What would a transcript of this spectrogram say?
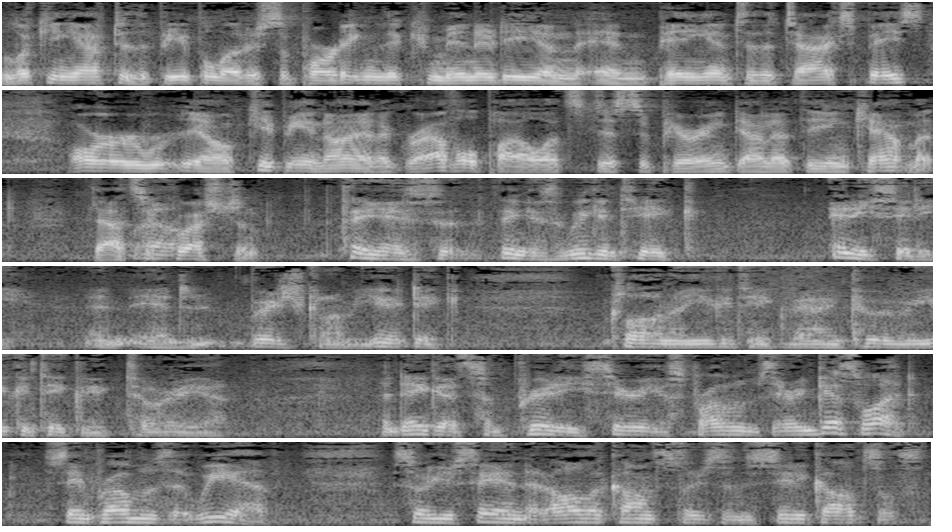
looking after the people that are supporting the community and and paying into the tax base, or you know keeping an eye on a gravel pile that's disappearing down at the encampment? That's Well, a question. thing is, the thing is, we can take any city in, in British Columbia. You can take Kelowna, you can take Vancouver, you can take Victoria, and they got some pretty serious problems there. And guess what? Same problems that we have. So you're saying that all the councillors and the city councils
